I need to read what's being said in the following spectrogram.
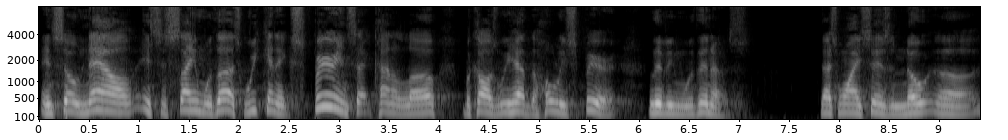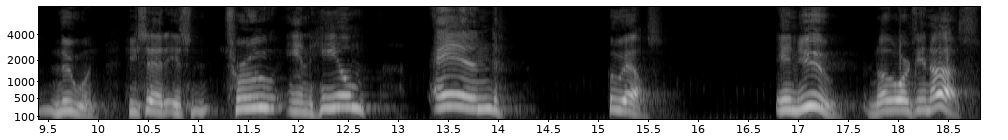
And so now it's the same with us. We can experience that kind of love because we have the Holy Spirit living within us. That's why he says a no, uh, new one. He said it's true in him and who else? In you. In other words, in us.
